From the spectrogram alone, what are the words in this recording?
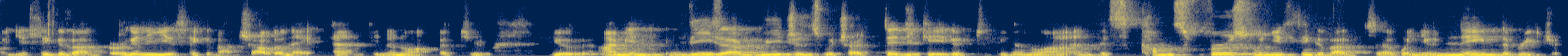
When you think about Burgundy, you think about Chardonnay and Pinot Noir. But you you, I mean, these are regions which are dedicated to Pinot Noir, and this comes first when you think about uh, when you name the region.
